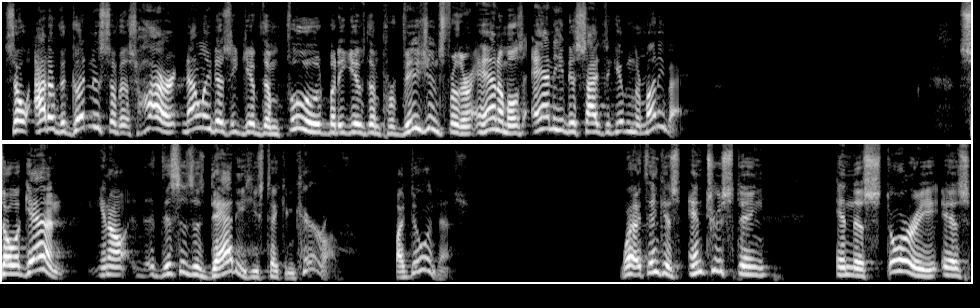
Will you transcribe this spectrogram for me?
So, out of the goodness of his heart, not only does he give them food, but he gives them provisions for their animals, and he decides to give them their money back. So, again, you know, this is his daddy he's taken care of by doing this. What I think is interesting in this story is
